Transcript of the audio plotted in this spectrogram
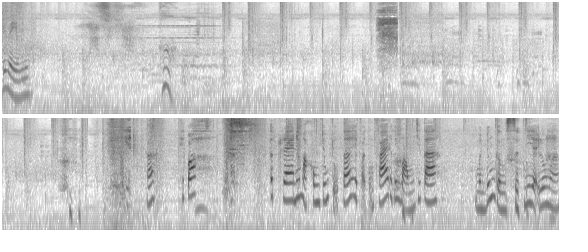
cái vèo luôn. Hả? Hitbox ít ra nếu mà không trúng chủ tế thì phải cũng phá được cái vòng chứ ta. Mình đứng gần xịt như vậy luôn mà.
